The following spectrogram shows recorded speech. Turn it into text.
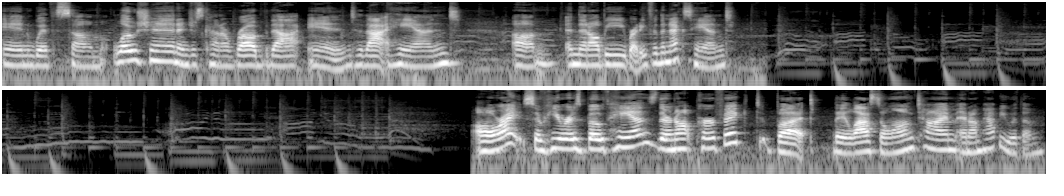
in with some lotion and just kind of rub that into that hand. Um, and then I'll be ready for the next hand. All right, so here is both hands. They're not perfect, but they last a long time and I'm happy with them.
